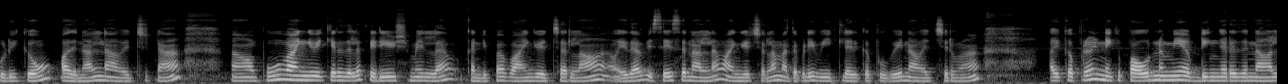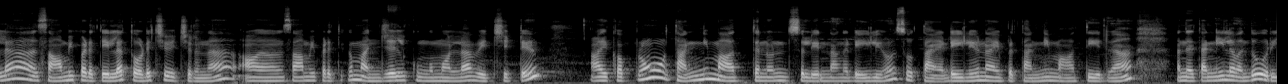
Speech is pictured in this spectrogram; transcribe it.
பிடிக்கும். அதனால நான் வச்சுட்டேன். பூ வாங்கி வைக்கிறதுல பெரிய விஷயமே இல்லை. கண்டிப்பாக வாங்கி வச்சிடலாம். ஏதாவது விசேஷ நாள்னால் வாங்கி வச்சிடலாம். மற்றபடி வீட்டில் இருக்க பூவே நான் வச்சுருவேன். அதுக்கப்புறம் இன்றைக்கி பௌர்ணமி அப்படிங்கிறதுனால சாமி படத்தையெல்லாம் தொடச்சி வச்சுருந்தேன். சாமி படத்துக்கு மஞ்சள் குங்குமம்லாம் வச்சுட்டு அதுக்கப்புறம் தண்ணி மாற்றணும்னு சொல்லியிருந்தாங்க டெய்லியும். ஸோ த டெய்லியும் நான் இப்போ தண்ணி மாற்றிடுறேன் அந்த தண்ணியில் வந்து ஒரு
